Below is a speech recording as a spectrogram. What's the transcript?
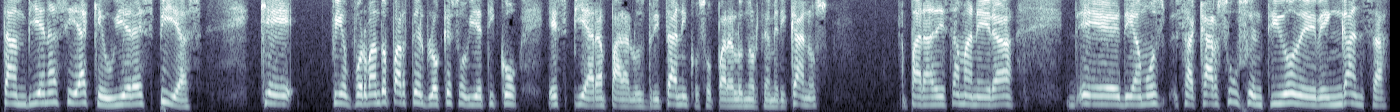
también hacía que hubiera espías que formando parte del bloque soviético espiaran para los británicos o para los norteamericanos para de esa manera, eh, digamos, sacar su sentido de venganza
